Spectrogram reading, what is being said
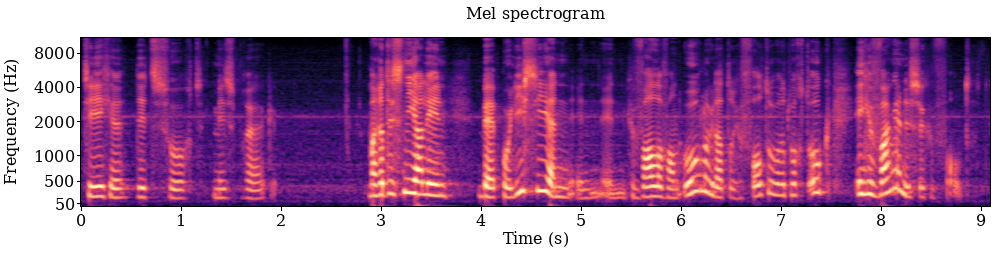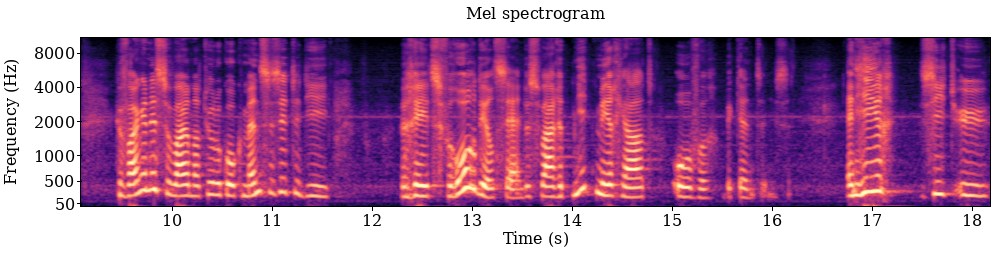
tegen dit soort misbruiken. Maar het is niet alleen bij politie en in, in gevallen van oorlog dat er gefolterd wordt, wordt ook in gevangenissen gefolterd. Gevangenissen waar natuurlijk ook mensen zitten die reeds veroordeeld zijn, dus waar het niet meer gaat over bekentenissen. En hier ziet u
